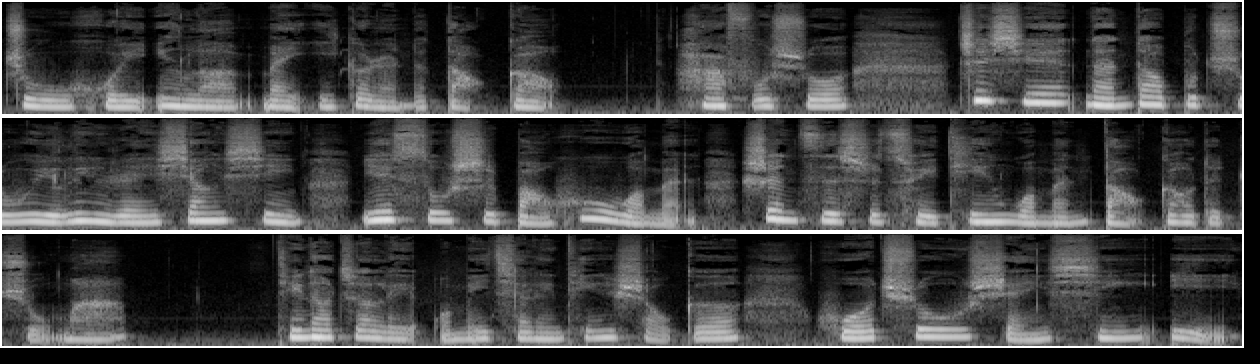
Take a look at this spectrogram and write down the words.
主回应了每一个人的祷告。哈夫说：“这些难道不足以令人相信耶稣是保护我们，甚至是垂听我们祷告的主吗？”听到这里，我们一起聆听一首歌，《活出神心意》。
